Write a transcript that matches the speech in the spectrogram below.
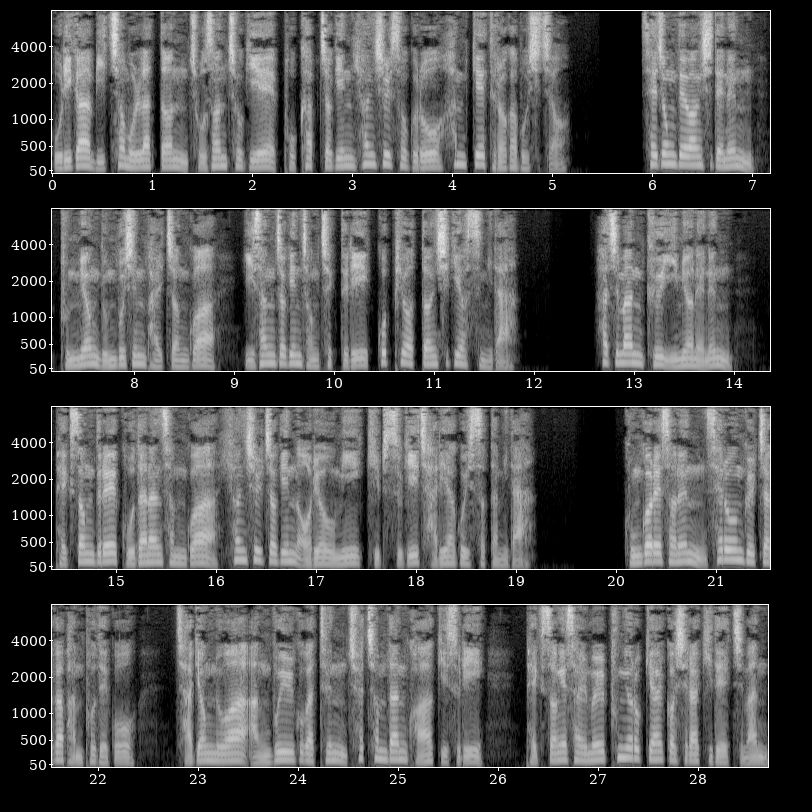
우리가 미처 몰랐던 조선 초기의 복합적인 현실 속으로 함께 들어가 보시죠. 세종대왕 시대는 분명 눈부신 발전과 이상적인 정책들이 꽃피웠던 시기였습니다. 하지만 그 이면에는 백성들의 고단한 삶과 현실적인 어려움이 깊숙이 자리하고 있었답니다. 궁궐에서는 새로운 글자가 반포되고 자경루와 앙부일구 같은 최첨단 과학기술이 백성의 삶을 풍요롭게 할 것이라 기대했지만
